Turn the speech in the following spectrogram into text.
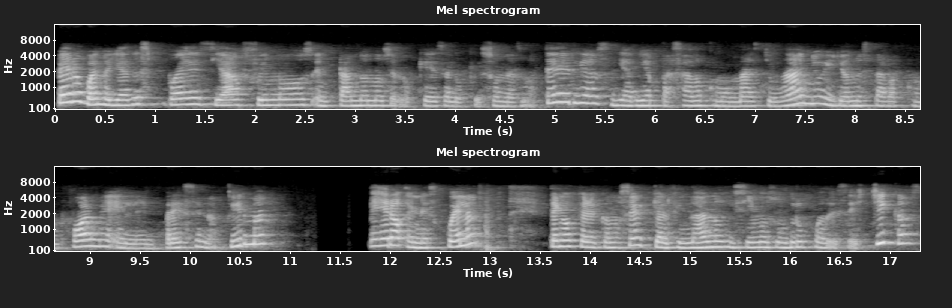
Pero bueno, ya después ya fuimos entrándonos en lo que es a lo que son las materias. Ya había pasado como más de un año y yo no estaba conforme en la empresa, en la firma. Pero en la escuela tengo que reconocer que al final nos hicimos un grupo de seis chicas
